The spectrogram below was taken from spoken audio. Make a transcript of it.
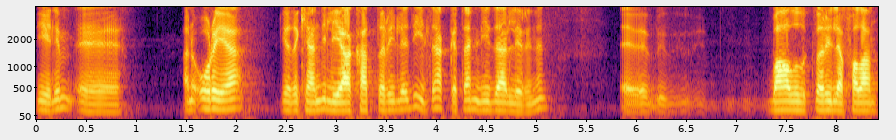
diyelim e, hani oraya ya da kendi liyakatlarıyla değil de hakikaten liderlerinin e, bağlılıklarıyla falan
